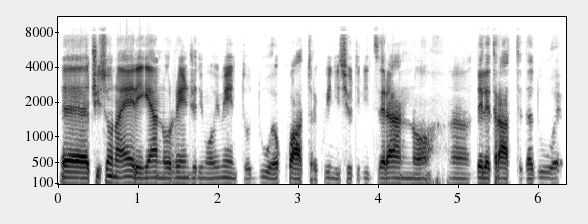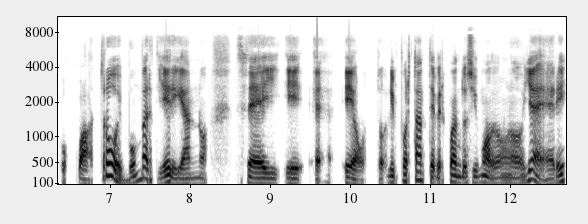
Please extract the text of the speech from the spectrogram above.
Eh, ci sono aerei che hanno un range di movimento 2 o 4 e quindi si utilizzeranno eh, delle tratte da 2 o 4 o i bombardieri che hanno 6 e, eh, e 8. L'importante per quando si muovono gli aerei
